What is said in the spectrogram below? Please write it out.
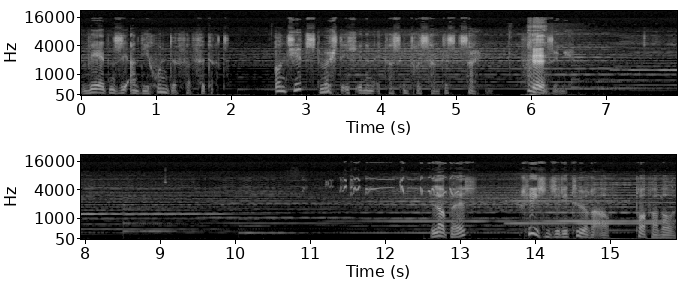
werden Sie an die Hunde verfüttert. Und jetzt möchte ich Ihnen etwas Interessantes zeigen. Folgen Okay. Sie mir. Lopez, schließen Sie die Türe auf, por favor.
